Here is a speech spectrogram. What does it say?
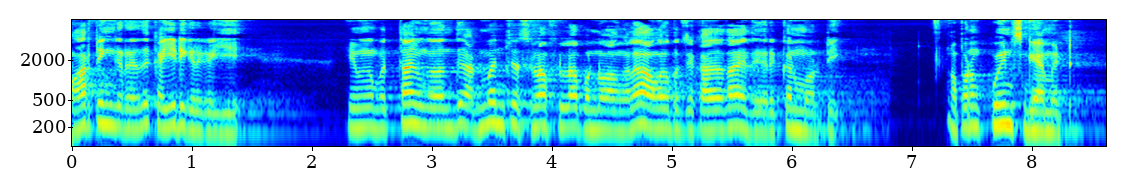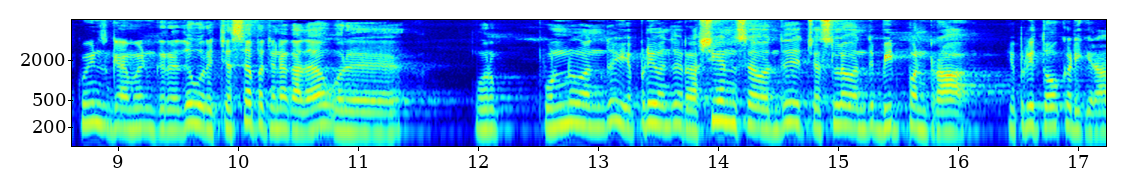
மார்ட்டிங்கிறது கையடிக்கிற கை இவங்க பற்றி தான் இவங்க வந்து அட்வென்ச்சர்ஸ்லாம் ஃபுல்லாக பண்ணுவாங்களே? அவங்கள பற்றிய கதை தான் இது ரிக்கன் மார்ட்டி அப்புறம் குயின்ஸ் கேமெட் குயின்ஸ் கேமெட்ங்கிறது ஒரு செஸ்ஸை பற்றின கதை. ஒரு ஒரு பொண்ணு வந்து எப்படி வந்து ரஷ்யன்ஸை வந்து செஸ்ஸில் வந்து பீட் பண்ணுறா எப்படி தோக்கடிக்கிறா?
